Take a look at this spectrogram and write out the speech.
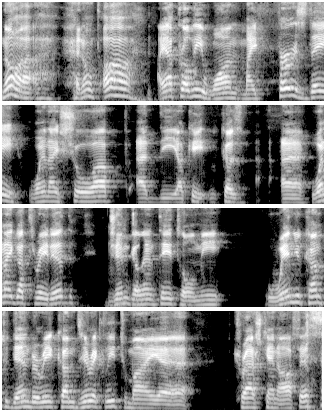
no i, I don't oh i have probably one my first day when i show up at the okay because uh, when i got traded jim mm-hmm. galante told me when you come to danbury come directly to my uh, trash can office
